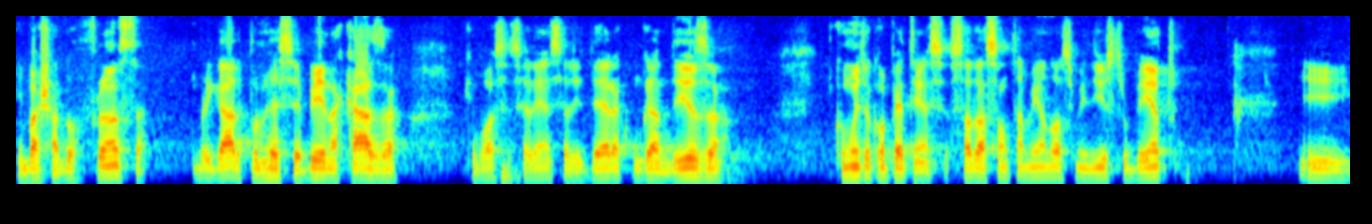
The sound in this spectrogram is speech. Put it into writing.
embaixador França. Obrigado por nos receber na casa que Vossa Excelência lidera com grandeza com muita competência. Saudação também ao nosso ministro Bento. E,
